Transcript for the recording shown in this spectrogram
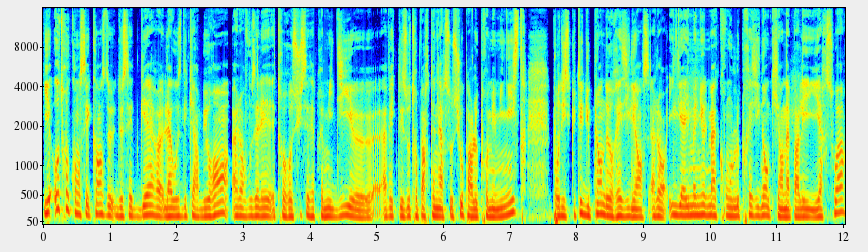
Il y a autre conséquence de, de cette guerre, la hausse des carburants. Alors vous allez être reçu cet après-midi euh, avec les autres partenaires sociaux par le Premier ministre pour discuter du plan de résilience. Alors, il y a Emmanuel Macron, le président, qui en a parlé hier soir.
